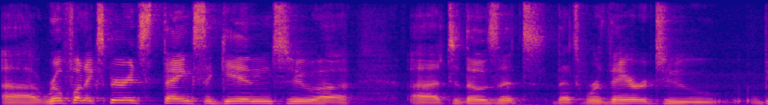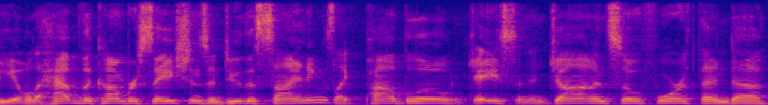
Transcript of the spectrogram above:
a, real fun experience. Thanks again to. Uh, uh, to those that, that were there to be able to have the conversations and do the signings, like Pablo and Jason and John and so forth. And uh,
